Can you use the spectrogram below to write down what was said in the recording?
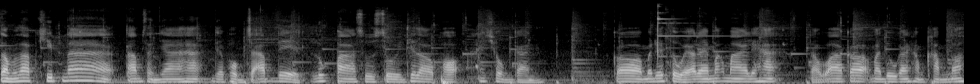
สำหรับคลิปหน้าตามสัญญาฮะ เดี๋ยวผมจะอัปเดตลูกปลาซูซุยที่เราเพาะให้ชมกัน ก็ไม่ได้สวยอะไรมากมายเลยฮะ แต่ว่าก็มาดูกันขำๆเนาะ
